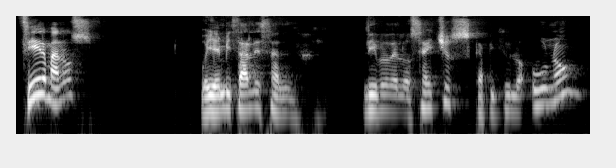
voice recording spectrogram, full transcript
Sí, hermanos, voy a invitarles al libro de los Hechos, capítulo 1.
